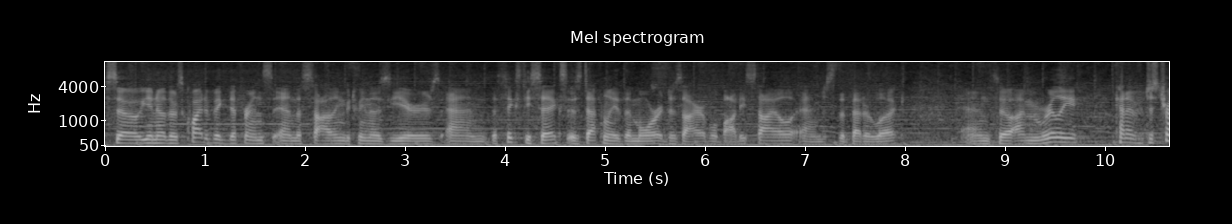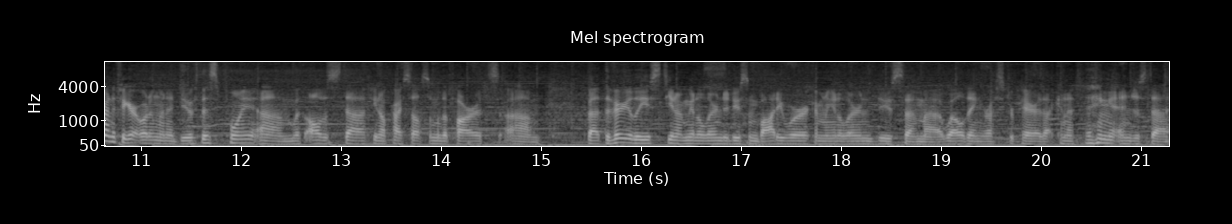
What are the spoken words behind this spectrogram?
So you know there's quite a big difference in the styling between those years and the 66 is definitely the more desirable body style and just the better look. And so I'm really kind of just trying to figure out what I'm going to do at this point um, with all the stuff, you know, probably sell some of the parts. Um, but at the very least, you know, I'm going to learn to do some body work. I'm going to learn to do some uh, welding, rust repair, that kind of thing, and just uh,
